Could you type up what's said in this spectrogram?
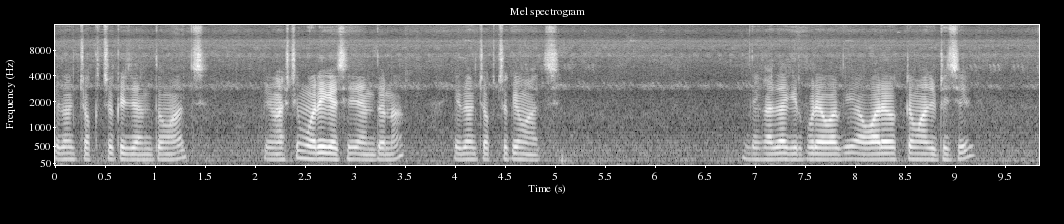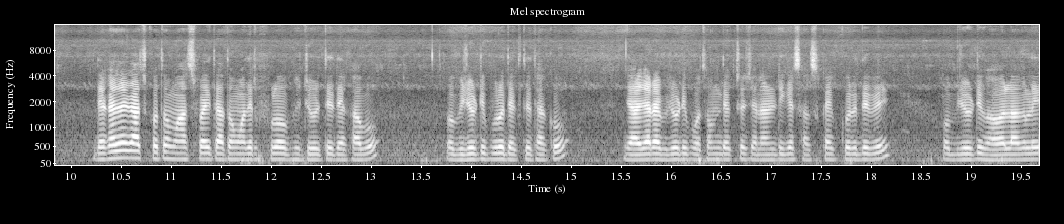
একদম চকচকে জ্যান্ত মাছ। এই মাছটি মরে গেছে, জ্যান্ত না। একদম চকচকে মাছ। দেখা যাক এরপরে আবার কি, আবারও একটা মাছ উঠেছে। দেখা যাক আজ কত মাছ পাই তা তোমাদের পুরো ভিডিওতে দেখাবো। ও ভিডিওটি পুরো দেখতে থাকো। যারা যারা ভিডিওটি প্রথম দেখছ, চ্যানেলটিকে সাবস্ক্রাইব করে দেবে। ও ভিডিওটি ভালো লাগলে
